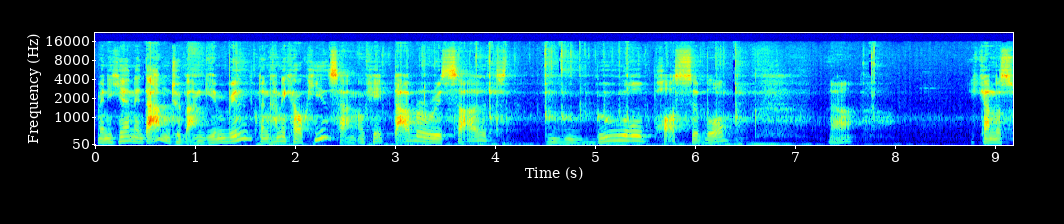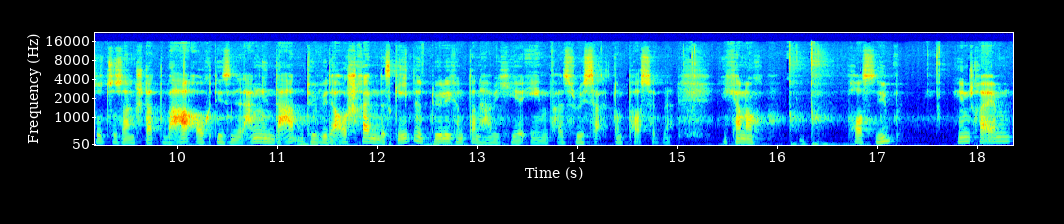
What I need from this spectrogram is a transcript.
Wenn ich hier einen Datentyp angeben will, dann kann ich auch hier sagen, okay, double result bool possible. Ja, ich kann das sozusagen statt war auch diesen langen Datentyp wieder ausschreiben. Das geht natürlich und dann habe ich hier ebenfalls result und possible. Ich kann auch possible hinschreiben,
